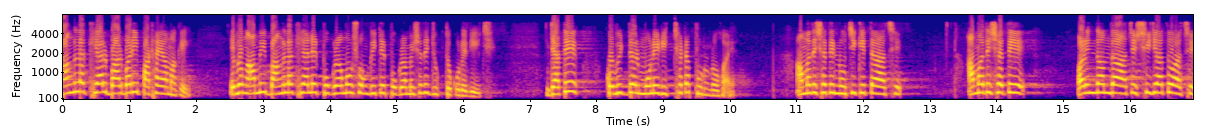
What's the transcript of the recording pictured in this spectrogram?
বাংলা খেয়াল বারবারই পাঠায় আমাকে। এবং আমি বাংলা খেয়ালের প্রোগ্রাম ও সঙ্গীতের প্রোগ্রামের সাথে যুক্ত করে দিয়েছি, যাতে কবিরদার মনের ইচ্ছাটা পূর্ণ হয়। আমাদের সাথে নচিকেতা আছে, আমাদের সাথে অরিন্দম দা আছে, সিজাতো আছে,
